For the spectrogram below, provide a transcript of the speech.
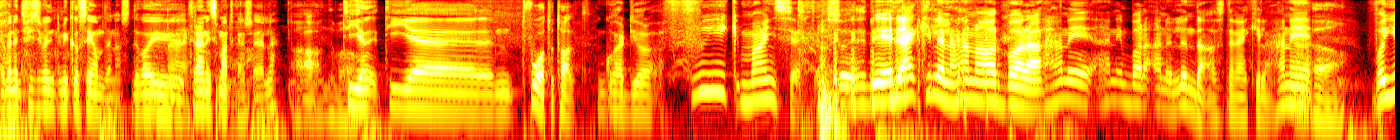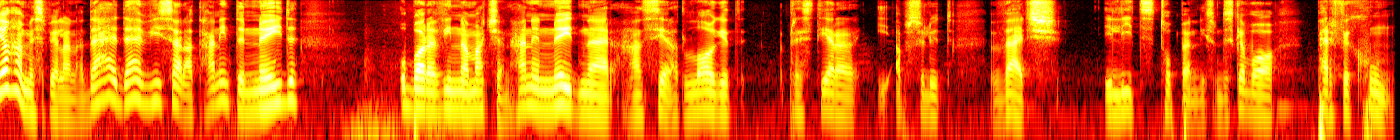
Jag vet inte, det finns väl inte mycket att säga om den alltså. Det var ju Nej. träningsmatch Ja. kanske, eller? Ja, det var... 10-2 totalt Guardiola, freak mindset alltså, det, Den här killen han har bara, han är, han är bara annorlunda alltså, den här killen Han är, Ja. Vad gör han med spelarna? Det här, det här visar att han inte är nöjd och bara vinna matchen Han är nöjd när han ser att laget presterar i absolut världselitstoppen liksom. Det ska vara perfektion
